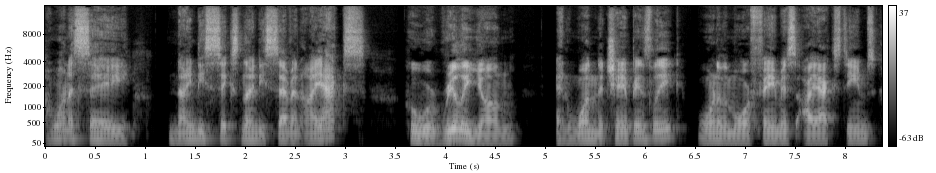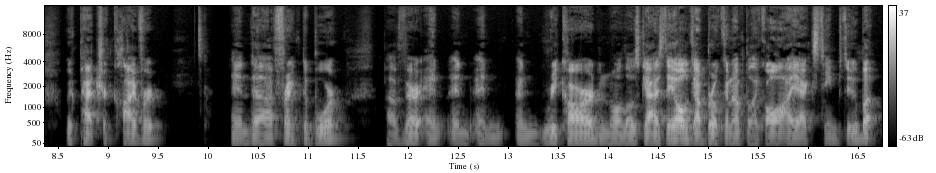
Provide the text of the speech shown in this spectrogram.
I want to say, 96, 97 Ajax, who were really young and won the Champions League, one of the more famous Ajax teams with Patrick Kluivert and uh, Frank de Boer, uh, very and and and and Rijkaard and all those guys. They all got broken up like all Ajax teams do, but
